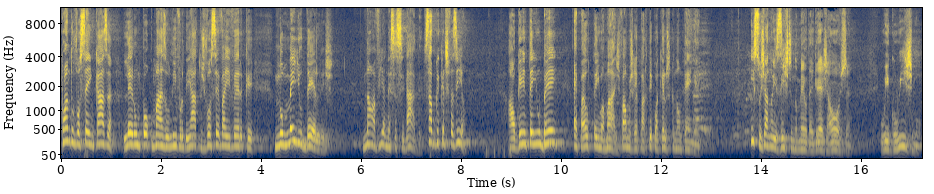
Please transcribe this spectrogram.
Quando você em casa ler um pouco mais o livro de Atos, você vai ver que no meio deles não havia necessidade. Sabe o que, que eles faziam? Alguém tem um bem, é para eu tenho a mais, vamos repartir com aqueles que não têm. Isso já não existe no meio da igreja hoje. O egoísmo.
